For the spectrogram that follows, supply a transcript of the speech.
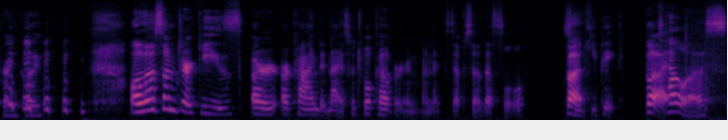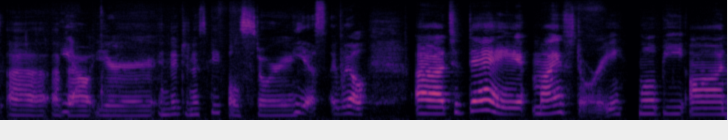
frankly. Although some turkeys are, are kind and nice, which we'll cover in my next episode. That's a little But- sneaky peek. But Tell us uh, Yeah. about your Indigenous peoples story. yes, I will. Uh, today, my story will be on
